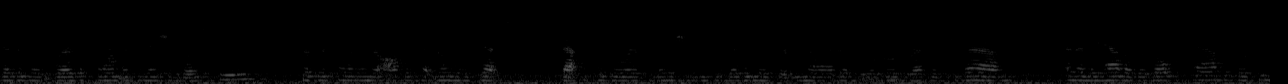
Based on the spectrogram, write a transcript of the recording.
designate where the form information goes to. So if there's someone in your office that normally gets that particular information, you can designate their email address, it'll go directly to them. And then they have a results tab that they can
